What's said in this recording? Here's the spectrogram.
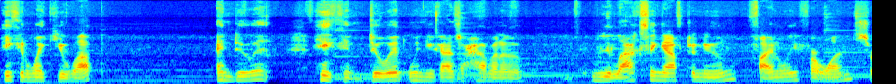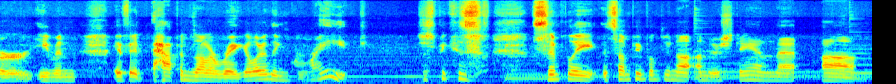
He can wake you up and do it. He can do it when you guys are having a relaxing afternoon, finally, for once, or even if it happens on a regular, then great just because simply some people do not understand that um,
